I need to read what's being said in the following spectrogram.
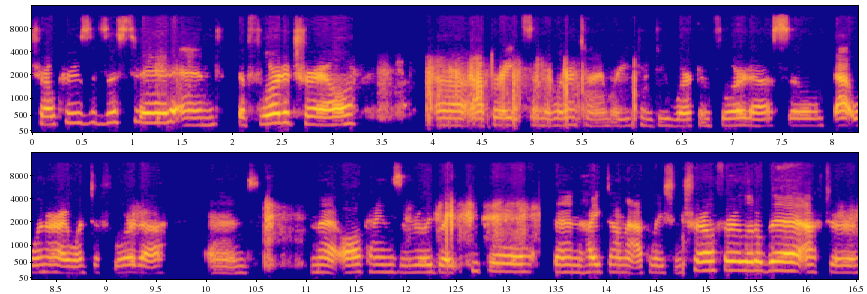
trail crews existed, and the Florida Trail uh, operates in the wintertime where you can do work in Florida. So that winter I went to Florida and met all kinds of really great people. Then hiked on the Appalachian Trail for a little bit after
